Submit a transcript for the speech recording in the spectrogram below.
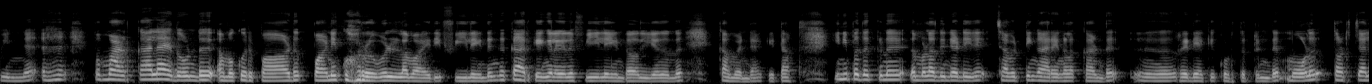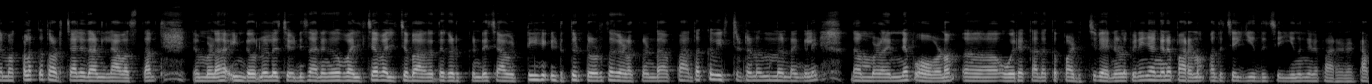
പിന്നെ ഇപ്പം മഴക്കാലമായതുകൊണ്ട് നമുക്ക് ഒരുപാട് പണി കുറവുള്ള മാതിരി ഫീൽ ചെയ്യുന്നുണ്ട്. നിങ്ങൾക്ക് ആർക്കെങ്കിലും അങ്ങനെ ഫീൽ ചെയ്യുന്നുണ്ടോ ഇല്ലയെന്നൊന്ന് കമന്റ് ആക്കിയിട്ടാ ഇനിയിപ്പോൾ ഇതൊക്കെ നമ്മൾ അതിന്റെ ഇടയിൽ ചവിട്ടിയും കാര്യങ്ങളൊക്കെ കണ്ട് റെഡിയാക്കി കൊടുത്തിട്ടുണ്ട്. മോൾ തുടച്ചാൽ മക്കളൊക്കെ തുടച്ചാൽ ഇതാണല്ലോ അവസ്ഥ. നമ്മൾ ഇൻഡോറിലുള്ള ചെടി സാധനങ്ങൾ വലിച്ച വലിച്ച ഭാഗത്ത് കിടക്കുന്നുണ്ട്. ചവിട്ടി എടുത്തിട്ടോർത്ത് കിടക്കുന്നുണ്ട്. അപ്പോൾ അതൊക്കെ വിരിച്ചിട്ടണമെന്നുണ്ടെങ്കിൽ നമ്മൾ തന്നെ പോകണം ഓരൊക്കെ അതൊക്കെ പഠിച്ച് വരണുള്ളൂ പിന്നെ ഞാൻ അങ്ങനെ പറയണം. അത് ചെയ്യ് ഇത് ചെയ്യുന്നു ഇങ്ങനെ പറയണം കേട്ടോ.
